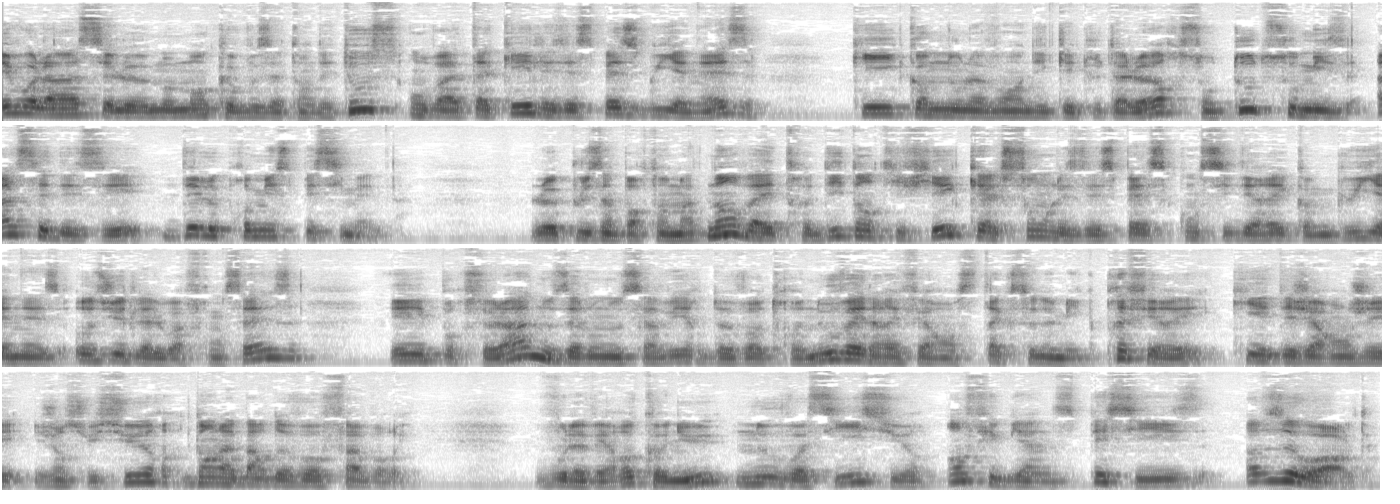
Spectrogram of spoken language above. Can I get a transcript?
Et voilà, c'est le moment que vous attendez tous, on va attaquer les espèces guyanaises, qui, comme nous l'avons indiqué tout à l'heure, sont toutes soumises à CDC dès le premier spécimen. Le plus important maintenant va être d'identifier quelles sont les espèces considérées comme guyanaises aux yeux de la loi française, et pour cela, nous allons nous servir de votre nouvelle référence taxonomique préférée, qui est déjà rangée, j'en suis sûr, dans la barre de vos favoris. Vous l'avez reconnu, nous voici sur Amphibian Species of the World.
